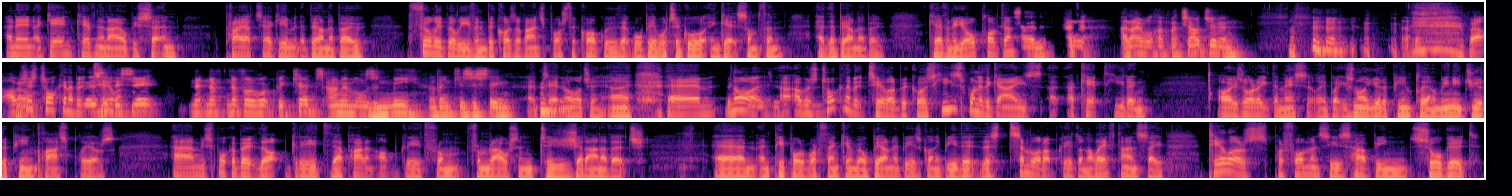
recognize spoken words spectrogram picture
And then again, Kevin and I will be sitting prior to a game at the Bernabeu, fully believing because of Ange Postecoglou that we'll be able to go and get something at the Bernabeu. Kevin, are you all plugged in? And, and, and I will have my charger in. well, I was just talking about Taylor. They say, never, never worked with kids, animals, and me. I think is the same. Uh, technology, aye. Um, no, I, I, was talking about Taylor because he's one of the guys I, kept hearing. Oh, he's all right domestically, but he's not a European player, and we need European class players. Um, we spoke about the upgrade, the apparent upgrade from from Ralston to Juranovic. Um, and people were thinking, well, Bernabei is going to be the, the similar upgrade on the left hand side. Taylor's performances have been so good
